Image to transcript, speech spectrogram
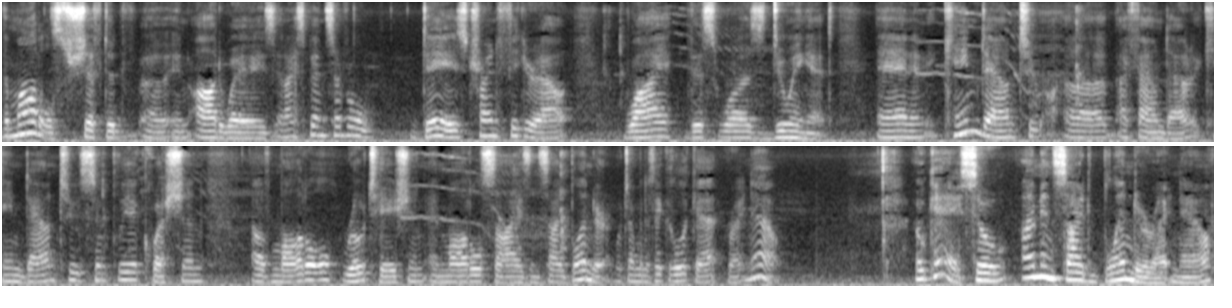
the models shifted uh, in odd ways, and I spent several days trying to figure out why this was doing it. And it came down to, uh, I found out, it came down to simply a question of model rotation and model size inside Blender, which I'm going to take a look at right now. Okay, so I'm inside Blender right now,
